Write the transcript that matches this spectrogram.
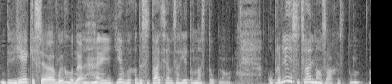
Дивіться. Є якісь е, виходи? Є виходи. Ситуація взагалі-то в наступному. Управління соціального захисту е,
